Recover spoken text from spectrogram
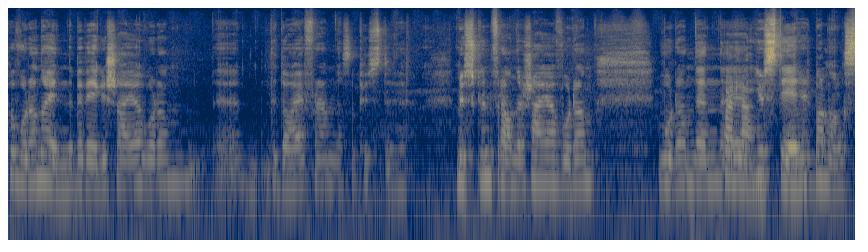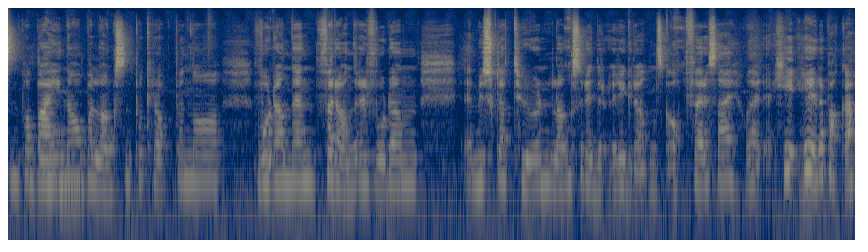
på hvordan øynene beveger seg, og hvordan eh, the diaphragm, altså pustemuskelen, forandrer seg, og hvordan, hvordan den eh, Balansen. justerer balansen på beina og balansen på kroppen, og hvordan den forandrer hvordan eh, muskulaturen langs ryggraden skal oppføre seg. Og det he, hele pakka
